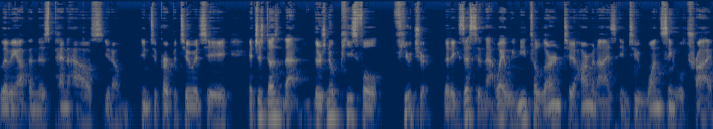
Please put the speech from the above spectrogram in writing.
living up in this penthouse, you know, into perpetuity. It just doesn't that there's no peaceful future that exists in that way. We need to learn to harmonize into one single tribe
